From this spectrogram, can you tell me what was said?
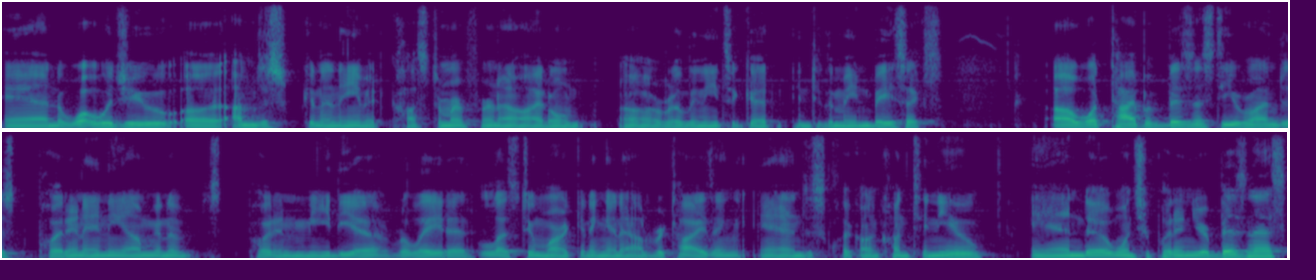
and what would you? Uh, I'm just gonna name it customer for now. I don't uh, really need to get into the main basics. Uh, what type of business do you run? Just put in any. I'm gonna just put in media related. Let's do marketing and advertising, and just click on continue. And uh, once you put in your business,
